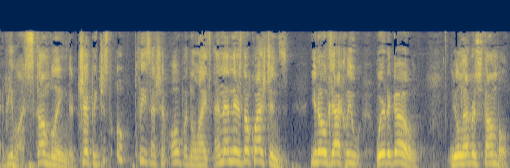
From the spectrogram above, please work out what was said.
and people are stumbling. They're tripping. Just, oh, please, Hashem, open the lights. And then there's no questions. You know exactly where to go. You'll never stumble.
